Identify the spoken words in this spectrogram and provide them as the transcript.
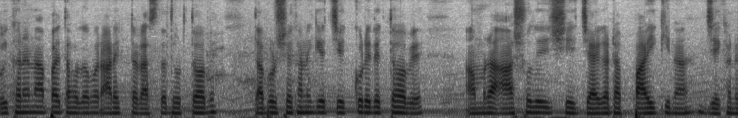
ওইখানে না পায় তাহলে আমার আরেকটা রাস্তা ধরতে হবে। তারপর সেখানে গিয়ে চেক করে দেখতে হবে আমরা আসলেই সেই জায়গাটা পাই কি না যেখানে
